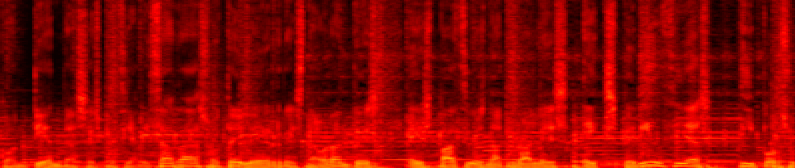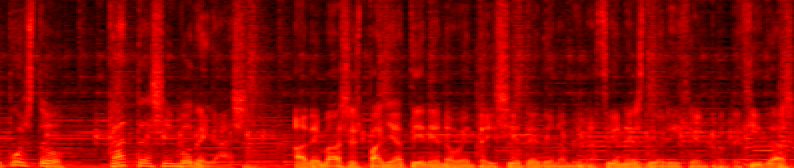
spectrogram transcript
con tiendas especializadas, hoteles, restaurantes, espacios naturales, experiencias y, por supuesto, catas en bodegas. Además, España tiene 97 denominaciones de origen protegidas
